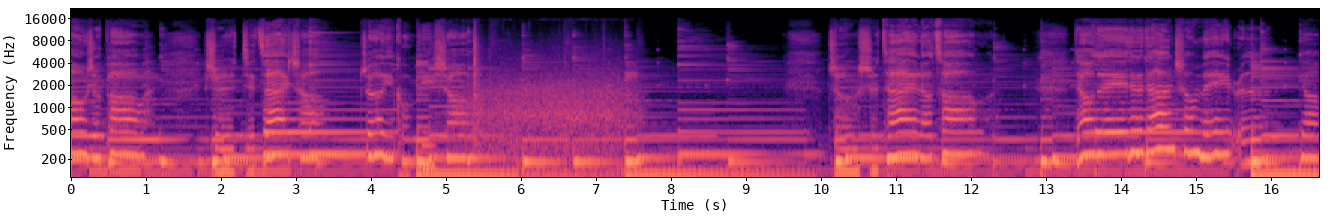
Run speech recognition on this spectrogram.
冒着泡，世界在吵，这一口一笑。城市太潦草，掉队的单车没人要。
